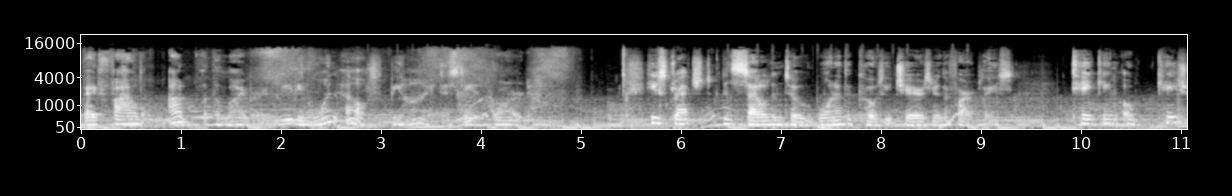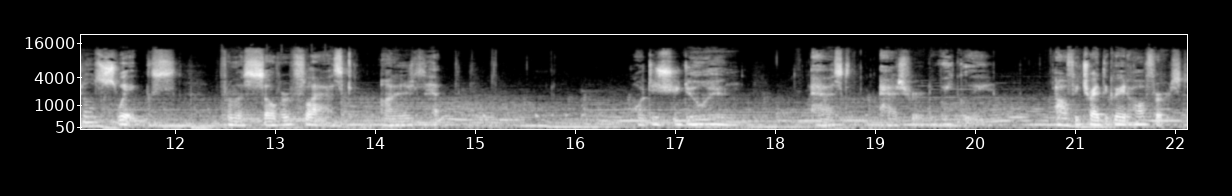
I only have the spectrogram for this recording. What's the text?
they filed out of the library, leaving one elf behind to stand guard. He stretched and settled into one of the cozy chairs near the fireplace, taking occasional swigs from a silver flask on his hip. What is she doing? asked Ashford weakly. Alfie tried the Great Hall first.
